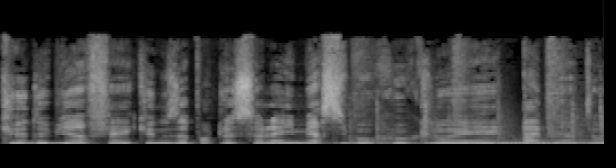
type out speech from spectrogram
Que de bienfaits que nous apporte le soleil. Merci beaucoup Chloé, à bientôt.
